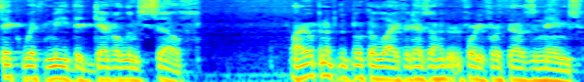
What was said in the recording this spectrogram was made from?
thick with me, the devil himself. I open up the book of life. It has 144,000 names.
